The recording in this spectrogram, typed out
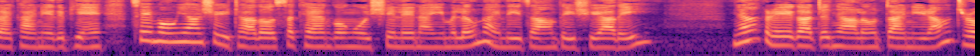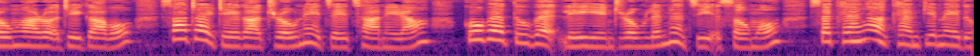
တိုက်ခိုက်နေသဖြင့်ချိန်မုံရရှိထားသောစခန်းကုန်းကိုရှင်းလင်းနိုင်ရင်မလုံနိုင်သေးကြောင်းသိရှိရသည်။ ညကလေးကတညာလုံးတိုင်နေတာဒရုန်းကတော့အထူးကပေါ့စတိုက်တဲကဒရုန်းနဲ့ကျဲချနေတာကိုဘက်သူ့ဘက်လေရင်ဒရုန်းလက်နက်ကြီးအစုံပေါ့စခန်းကခံပြစ်မဲ့သူ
